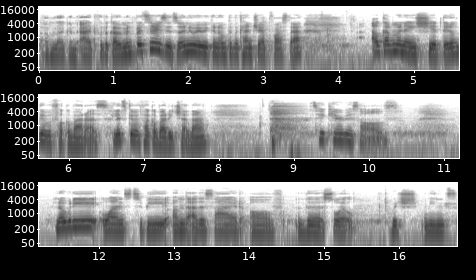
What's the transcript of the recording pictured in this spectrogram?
I'm like an ad for the government. But seriously, it's the only way we can open the country up faster. Our government ain't shit. They don't give a fuck about us. Let's give a fuck about each other. Take care of yourselves. Nobody wants to be on the other side of the soil, which means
